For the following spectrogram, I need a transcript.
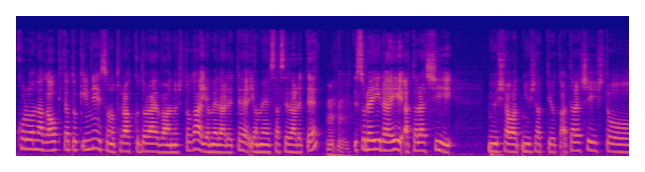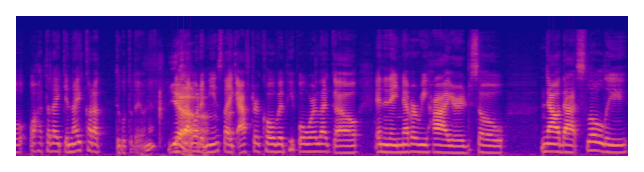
コロナが起きた時にそのトラックドライバーの人が辞められて辞めさせられて、でそれ以来新しい入社は入社っていうか新しい人を働いてないからってことだよね。Yeah. Is that what it means? Like after COVID, people were let go and they never rehired. So now that slowly、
